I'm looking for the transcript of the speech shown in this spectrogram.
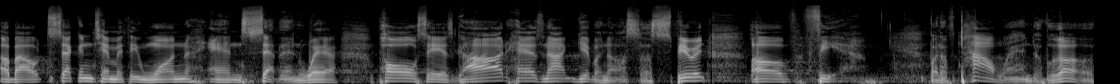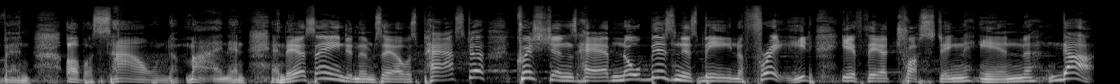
about 2 Timothy 1 and 7, where Paul says, God has not given us a spirit of fear but of power and of love and of a sound mind. And, and they're saying to themselves, Pastor, Christians have no business being afraid if they're trusting in God.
